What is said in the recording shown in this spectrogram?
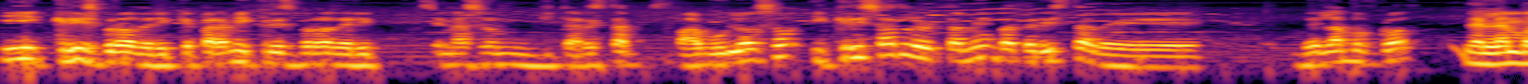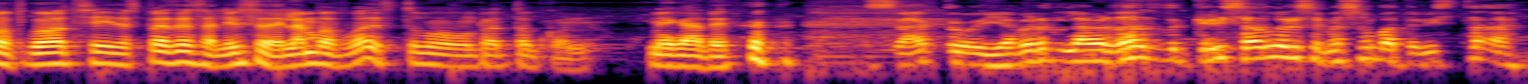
Y Chris Broderick, que para mí Chris Broderick se me hace un guitarrista fabuloso. Y Chris Adler también, baterista de, de Lamb of God. The Lamb of God, sí, después de salirse de Lamb of God estuvo un rato con Megadeth. Exacto, y a ver, la verdad, Chris Adler se me hace un baterista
